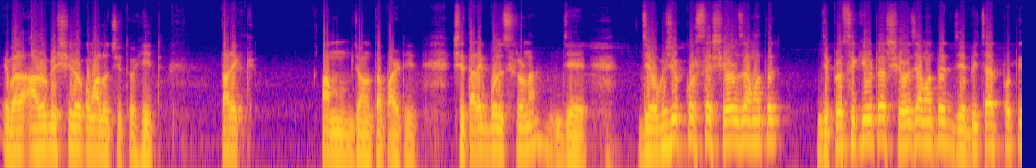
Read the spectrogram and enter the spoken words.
এবার আরও বেশি রকম আলোচিত হিট। তারেক, আম জনতা পার্টির, সে তারেক বলেছিল না যে যে অভিযোগ করছে সেও জামাতের, যে প্রসিকিউটর সেও জামাতের, যে বিচারপতি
